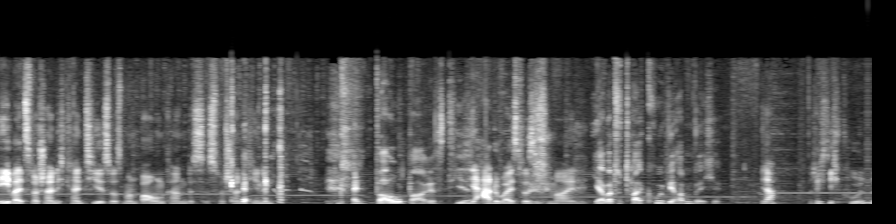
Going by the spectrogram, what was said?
Nee, weil es wahrscheinlich kein Tier ist, was man bauen kann. Das ist wahrscheinlich in einem. ein baubares Tier. ja, du weißt, was ich meine. Ja, aber total cool. Wir haben welche. Ja, richtig cool.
